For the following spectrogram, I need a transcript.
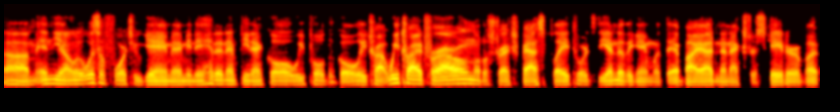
Um, and you know, it was a four-two game. I mean, they hit an empty net goal. We pulled the goal. We tried. We tried for our own little stretch pass play towards the end of the game with the, by adding an extra skater, but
